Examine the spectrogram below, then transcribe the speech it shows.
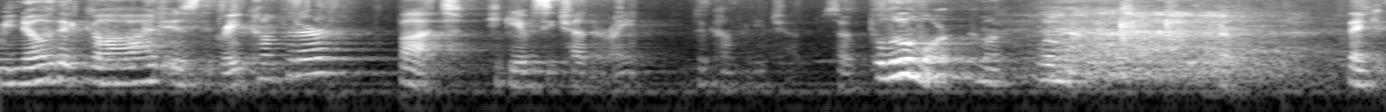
We know that God is the great comforter, but He gave us each other, right? To comfort each other. So a little more. Come on, a little more. Thank you.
